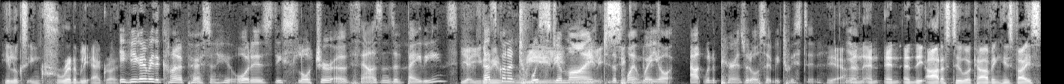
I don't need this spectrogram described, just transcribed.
he looks incredibly aggro. if you're going to be the kind of person who orders the slaughter of thousands of babies, Yeah, you gotta that's going to twist your mind really to the point where individual. your outward appearance would also be twisted. Yeah, And, and and and the artists who were carving his face,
